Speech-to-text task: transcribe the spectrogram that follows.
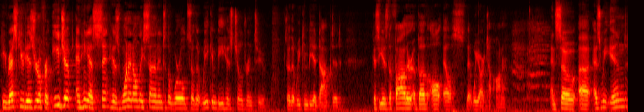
He rescued Israel from Egypt, and he has sent his one and only son into the world so that we can be his children too, so that we can be adopted, because he is the father above all else that we are to honor. And so, uh, as we end,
